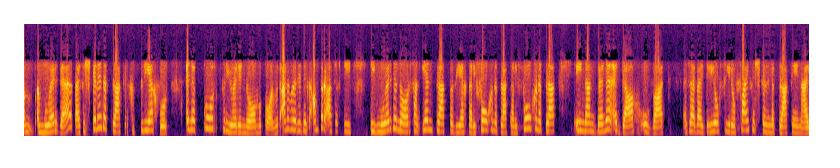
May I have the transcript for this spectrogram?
'n moorde by verskillende plekke gepleeg word in 'n kort periode na mekaar. Met ander woorde, dit is amper asof die die moordenaar van een plek beweeg na die volgende plek, na die volgende plek en dan binne 'n dag of wat is hy by 3 of 4 of 5 verskillende plekke en hy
